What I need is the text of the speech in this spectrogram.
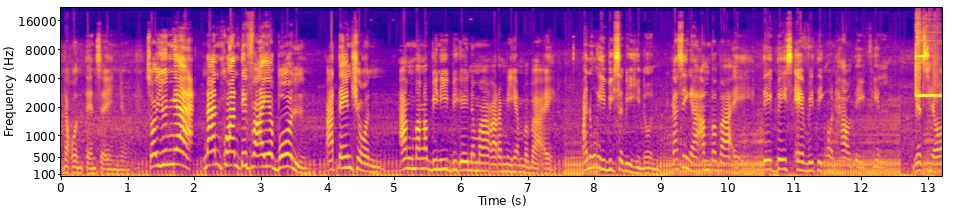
na content sa inyo. So yun nga, non-quantifiable attention ang mga binibigay ng mga karamihang babae. Anong ibig sabihin nun? Kasi nga, ang babae, they base everything on how they feel. Gets nyo?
